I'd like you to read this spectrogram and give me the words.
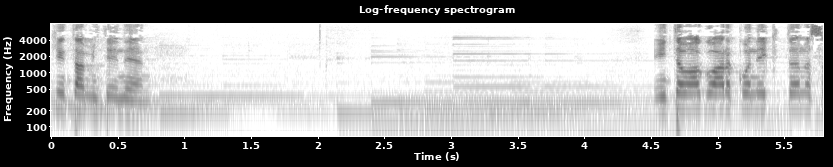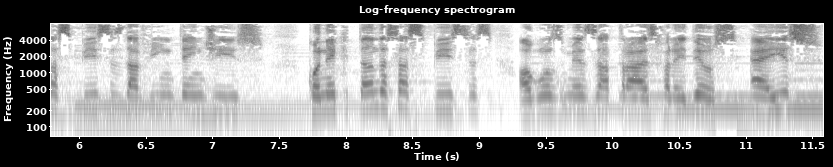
Quem está me entendendo? Então agora conectando essas pistas, Davi entende isso. Conectando essas pistas, alguns meses atrás, falei: Deus, é isso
